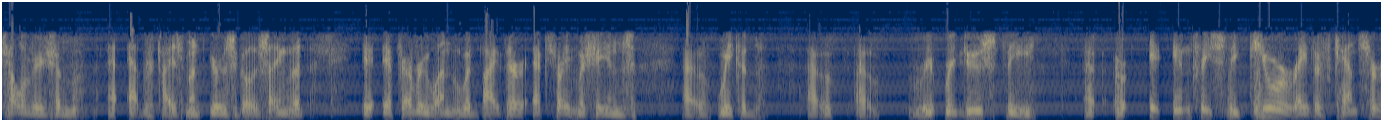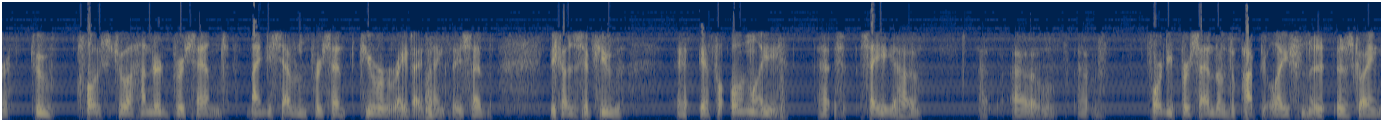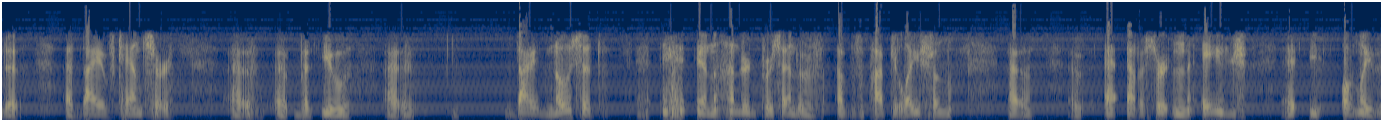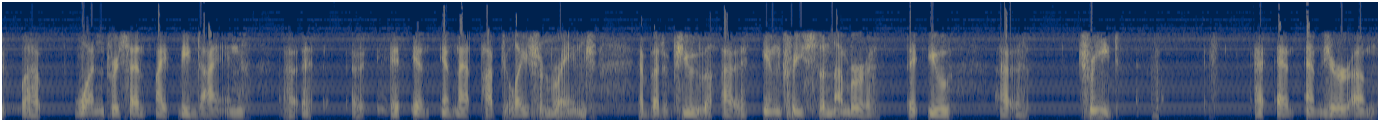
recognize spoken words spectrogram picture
television advertisement years ago saying that if everyone would buy their X-ray machines, uh, we could uh, uh, re- reduce the or increase the cure rate of cancer to close to 100%, 97% cure rate, I think they said because if you, if only, uh, say, uh, uh, forty percent of the population is going to die of cancer, but you diagnose it in 100% of, of the population uh, at a certain age, uh, only uh, 1% might be dying in, in that population range. But if you uh, increase the number that you uh, treat, uh, and, and you're um,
